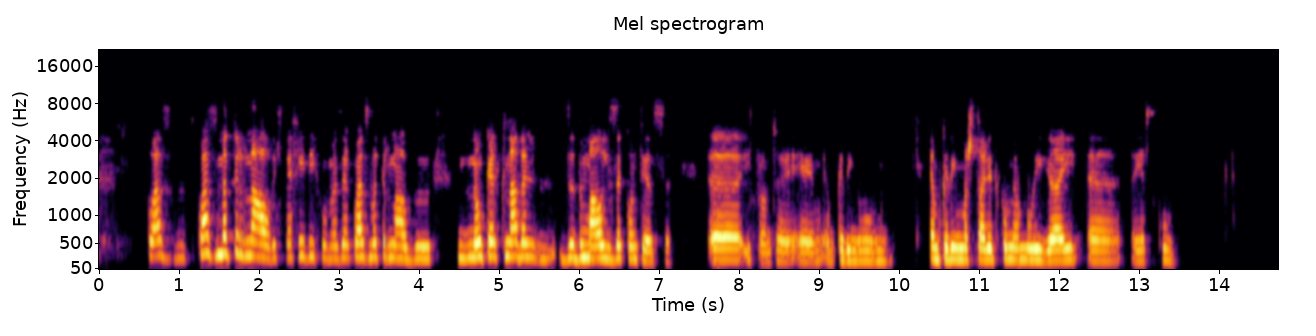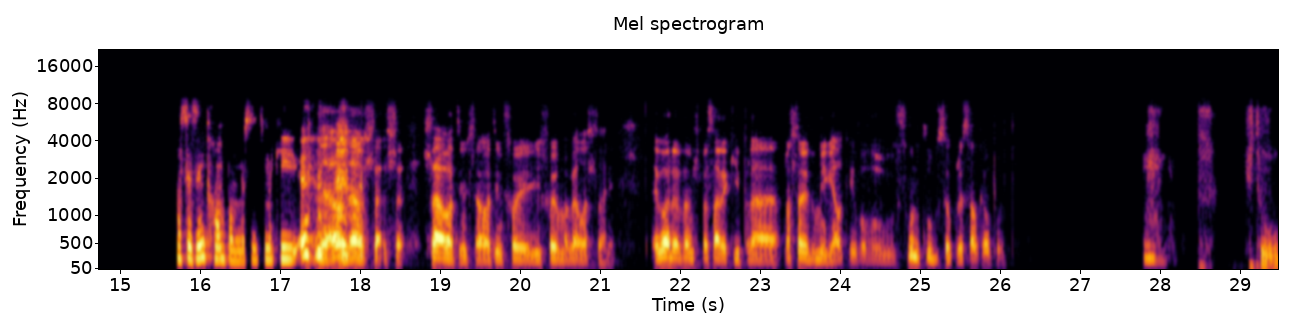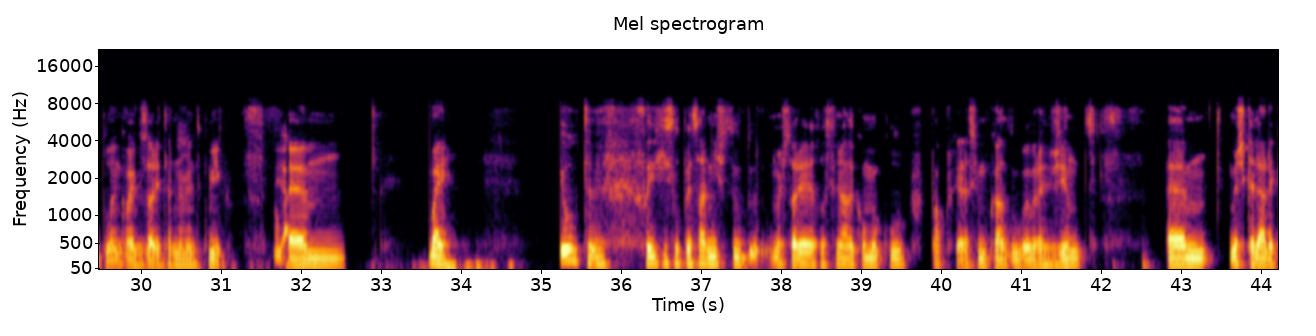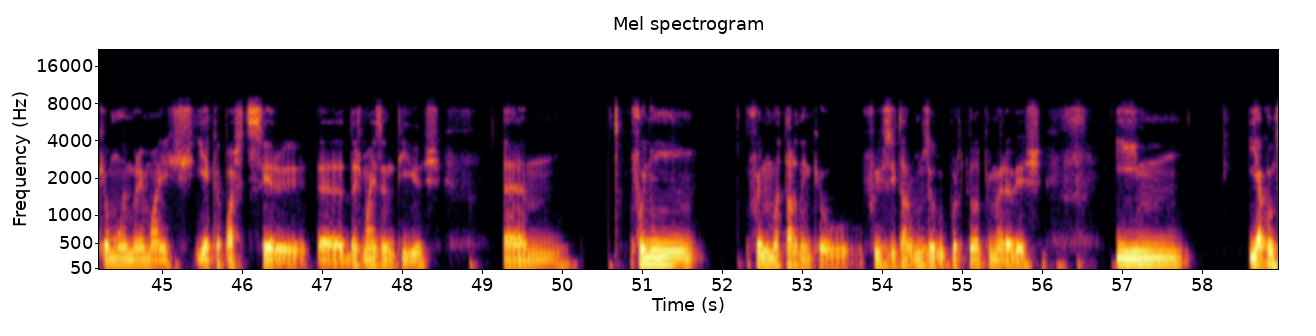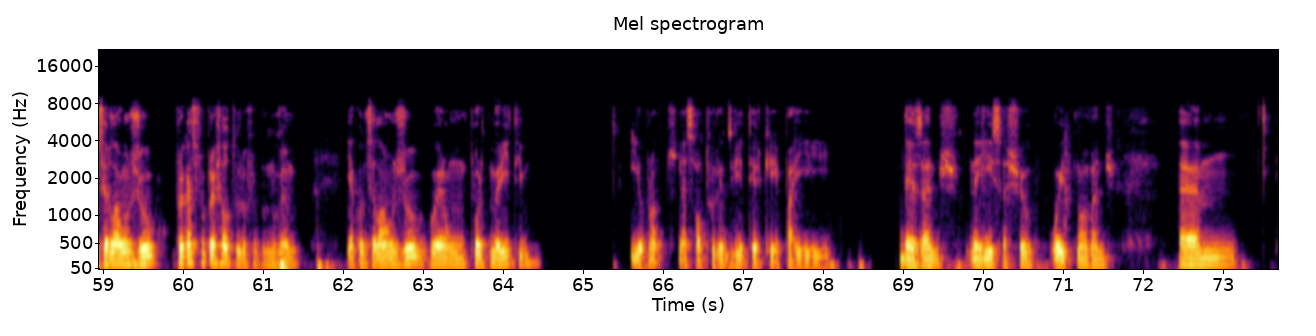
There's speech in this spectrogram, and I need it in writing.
quase, quase maternal, isto é ridículo, mas é quase maternal, de não quero que nada de, de mal lhes aconteça. Uh, e pronto, é, é, é, um bocadinho é um bocadinho uma história de como eu me liguei uh, a este clube. Vocês interrompam-me, eu sinto-me aqui. Não, não, está, está, está, ótimo, está ótimo foi, e foi uma bela história. Agora vamos passar aqui para, para a história do Miguel, que envolve o segundo clube do seu coração, que é o Porto. Isto o Blanco vai gozar eternamente comigo. Yeah. Um, bem, eu foi difícil pensar nisto, de uma história relacionada com o meu clube, pá, porque era assim um bocado abrangente. Um, mas se calhar a que eu me lembrei mais e é capaz de ser uh, das mais antigas um, foi num foi numa tarde em que eu fui visitar o Museu do Porto pela primeira vez e ia acontecer lá um jogo, por acaso foi por esta altura, foi por novembro, ia acontecer lá um jogo, era um Porto Marítimo, e eu pronto, nessa altura devia ter que pá, aí 10 anos, nem isso, acho eu, 8, 9 anos. Um,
